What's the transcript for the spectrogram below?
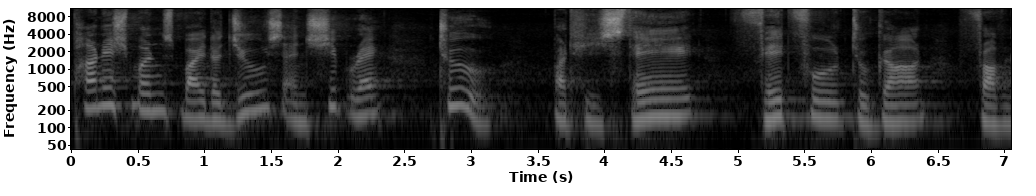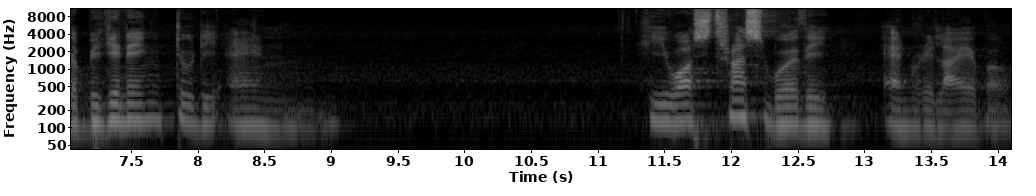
punishments by the Jews and shipwreck too, but he stayed faithful to God from the beginning to the end. He was trustworthy and reliable.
